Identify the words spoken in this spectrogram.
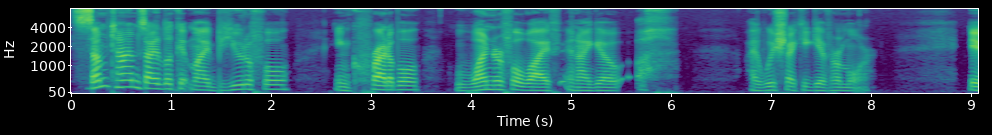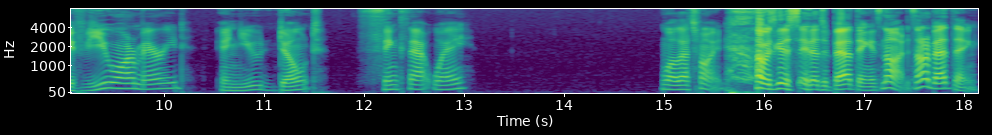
Sometimes I look at my beautiful, incredible, wonderful wife and I go, ugh, I wish I could give her more. If you are married and you don't think that way, well, that's fine. I was going to say that's a bad thing. It's not. It's not a bad thing.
